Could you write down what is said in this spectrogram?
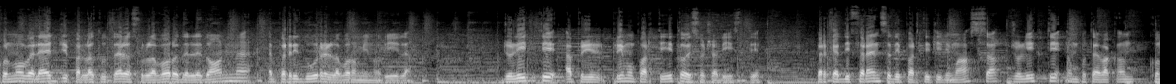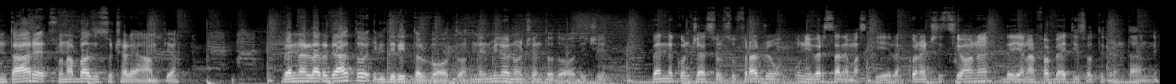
con nuove leggi per la tutela sul lavoro delle donne e per ridurre il lavoro minorile. Giolitti aprì il primo partito ai socialisti, perché a differenza dei partiti di massa, Giolitti non poteva contare su una base sociale ampia. Venne allargato il diritto al voto nel 1912 venne concesso il suffragio universale maschile, con eccezione degli analfabeti sotto i 30 anni.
